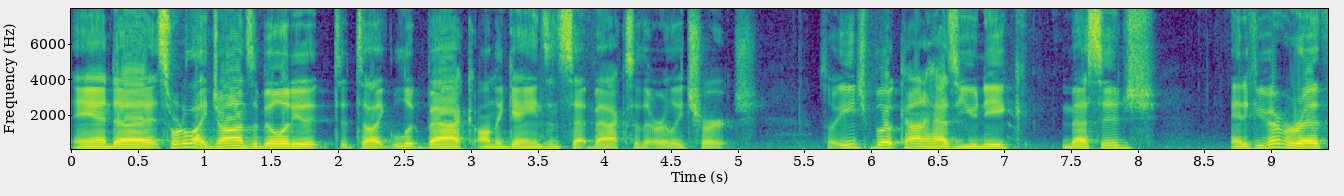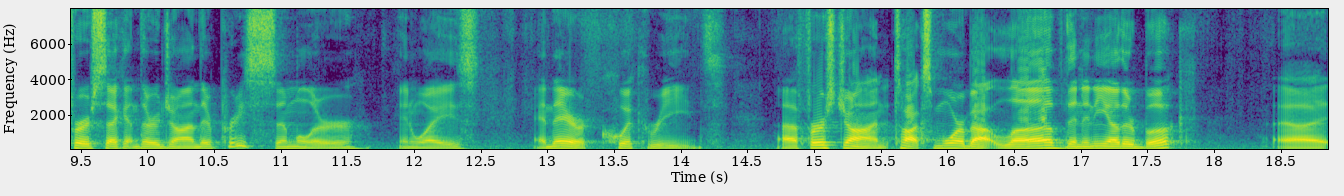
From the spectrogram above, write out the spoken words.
And uh, it's sort of like John's ability to, to, to like look back on the gains and setbacks of the early church. So each book kind of has a unique message. And if you've ever read First, Second, Third John, they're pretty similar in ways, and they are quick reads. Uh, First John talks more about love than any other book. Uh,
